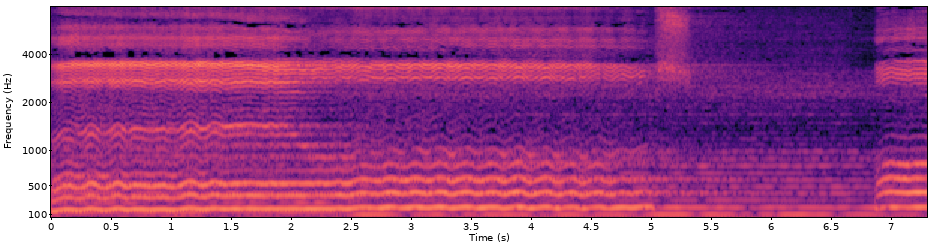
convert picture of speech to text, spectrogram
Θεός ο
